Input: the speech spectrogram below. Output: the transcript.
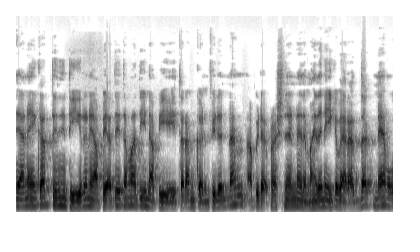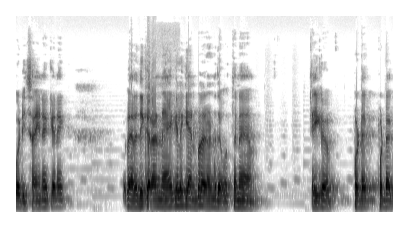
යන එකත් ඉනි තීරණ අප අතේ තම තින් අපි ඒ තරම් කන්ෆිඩන්නම් අපිට ප්‍රශ්නයන්න ද මහිතන එක වැරද්දක් නෑ. මොක ඩිසයින කෙනෙක් වැරදි කරන්න නෑ කියල ගැන්පල රන්නද ඔත්තන ඒක පොඩක් පොඩක්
